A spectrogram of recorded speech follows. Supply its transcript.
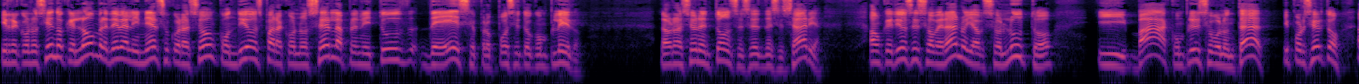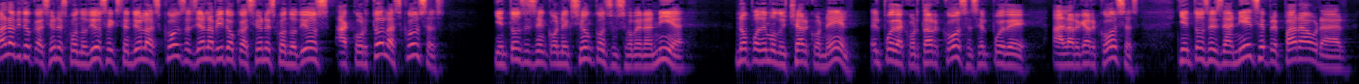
y reconociendo que el hombre debe alinear su corazón con Dios para conocer la plenitud de ese propósito cumplido. La oración entonces es necesaria, aunque Dios es soberano y absoluto y va a cumplir su voluntad. Y por cierto, han habido ocasiones cuando Dios extendió las cosas y han habido ocasiones cuando Dios acortó las cosas. Y entonces en conexión con su soberanía, no podemos luchar con Él. Él puede acortar cosas, Él puede alargar cosas. Y entonces Daniel se prepara a orar,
